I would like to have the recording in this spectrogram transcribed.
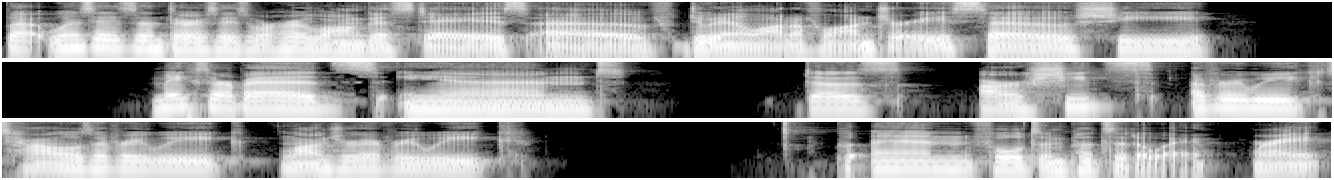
But Wednesdays and Thursdays were her longest days of doing a lot of laundry. So she makes our beds and does our sheets every week, towels every week, laundry every week, and folds and puts it away, right?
